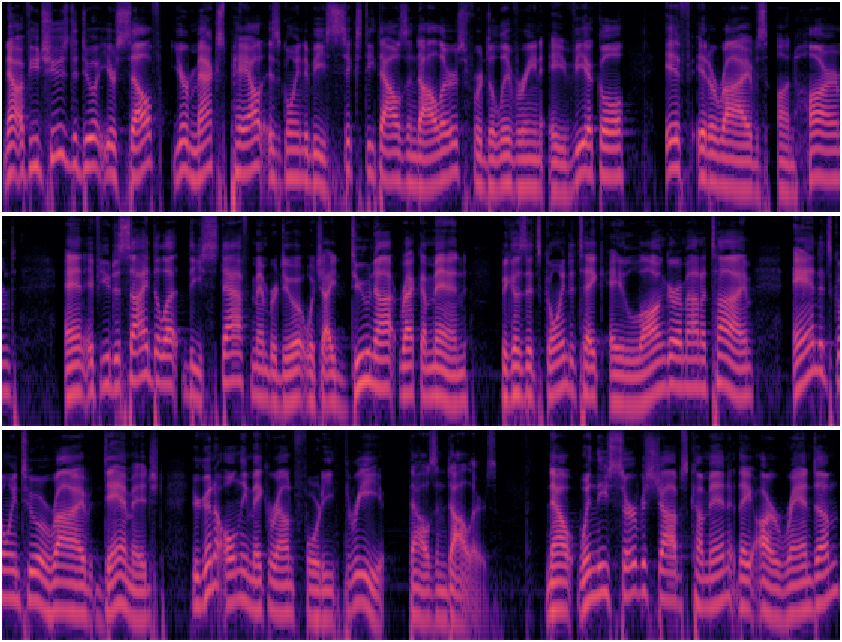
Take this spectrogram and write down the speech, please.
Now, if you choose to do it yourself, your max payout is going to be $60,000 for delivering a vehicle if it arrives unharmed. And if you decide to let the staff member do it, which I do not recommend because it's going to take a longer amount of time and it's going to arrive damaged, you're going to only make around $43,000. Now, when these service jobs come in, they are random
